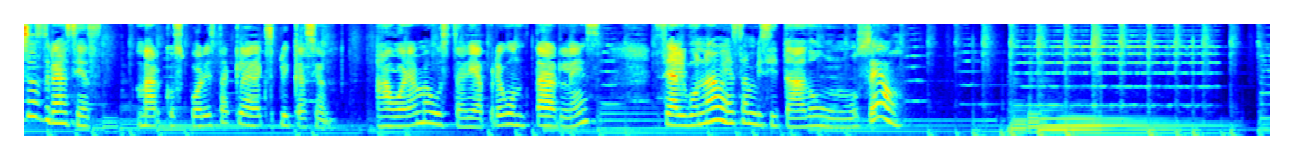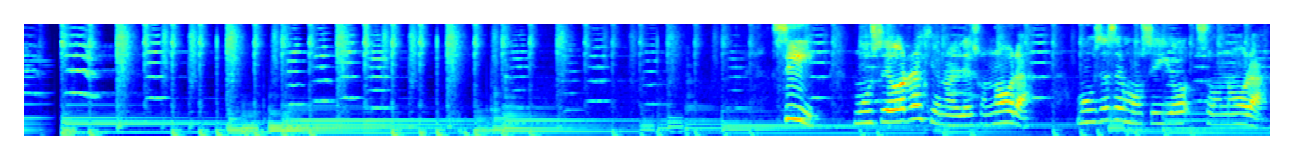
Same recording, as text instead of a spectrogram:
Muchas gracias, Marcos, por esta clara explicación. Ahora me gustaría preguntarles si alguna vez han visitado un museo. Sí, Museo Regional de Sonora, Museo Hermosillo, Sonora,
